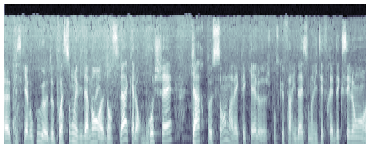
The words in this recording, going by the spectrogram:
euh, puisqu'il y a beaucoup euh, de poissons évidemment dans ce lac. Alors brochets, carpes, cendres, avec lesquels je pense que Farida et son invité feraient d'excellents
